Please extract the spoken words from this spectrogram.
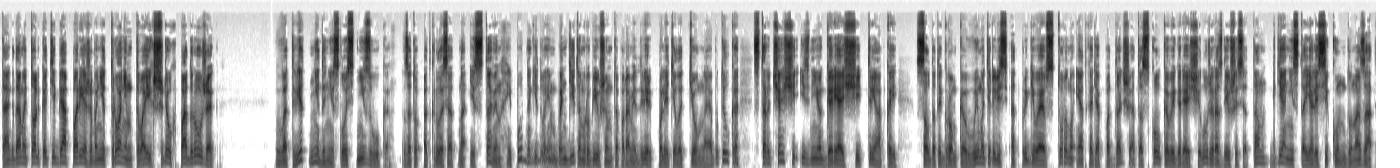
тогда мы только тебя порежем и не тронем твоих шлюх-подружек!» В ответ не донеслось ни звука. Зато открылась одна из ставен, и под ноги двоим бандитам, рубившим топорами дверь, полетела темная бутылка с торчащей из нее горящей тряпкой. Солдаты громко выматерились, отпрыгивая в сторону и отходя подальше от осколковой горящей лужи, разлившейся там, где они стояли секунду назад.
